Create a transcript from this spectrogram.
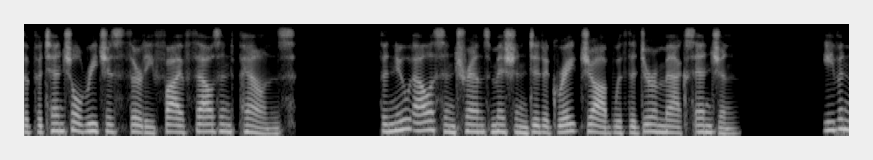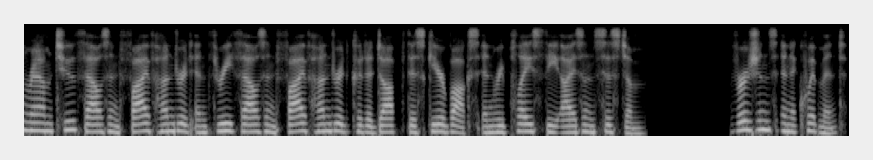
the potential reaches 35,000 pounds. The new Allison transmission did a great job with the Duramax engine. Even Ram 2500 and 3500 could adopt this gearbox and replace the Aisin system. Versions and equipment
